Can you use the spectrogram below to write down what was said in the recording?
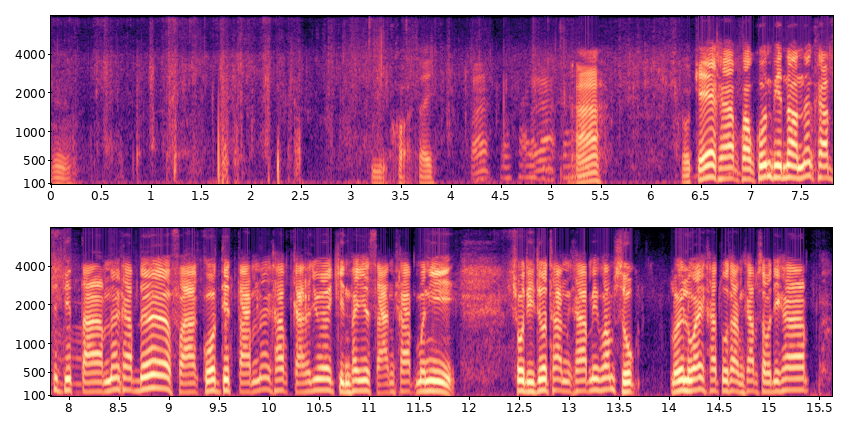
อืมนี่เคาะใส่ๆก็ไข่อะโอเคครับ ขอบคุณพี่น้องนะครับ ที่ติดตามนะครับ เด้อฝากกดติดตามนะครับ การยุ่ยกินพยาสารครับมื้อนี้โชคดีทุกท่านครับ มีความสุขรวยๆครับทุกท่านครับ สวัสดีครับ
